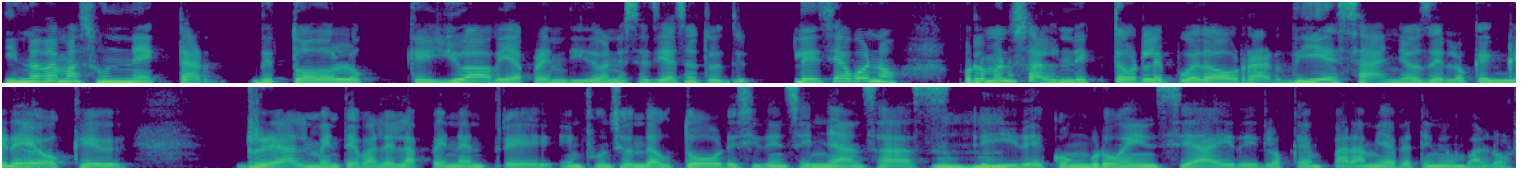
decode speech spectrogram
y nada más un néctar de todo lo que yo había aprendido en esos días. Entonces le decía, bueno, por lo menos al lector le puedo ahorrar 10 años de lo que creo que realmente vale la pena entre, en función de autores y de enseñanzas y de congruencia y de lo que para mí había tenido un valor.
